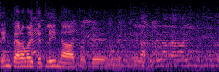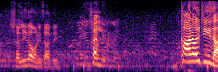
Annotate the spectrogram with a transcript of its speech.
ਤਿੰਨ ਪੈਰਾਂ ਵਾਲੀ ਤਿਤਲੀ ਨਾ ਧੋ ਕੇ ਛੱਲੀ ਤਾਂ ਹੋਣੀ ਸਕਦੀ। ਛੱਲੀ। ਖਾਣ ਵਾਲੀ ਚੀਜ਼ ਆ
